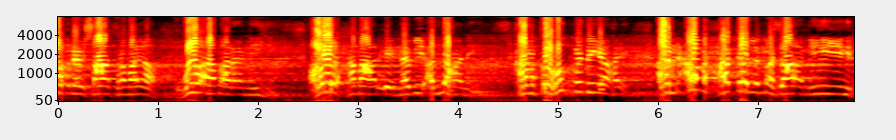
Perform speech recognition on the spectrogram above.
آپ نے ساتھ رمایا وہ ہمارا نہیں اور ہمارے نبی اللہ نے ہم کو حکم دیا ہے، ان ام حقل مضامیر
